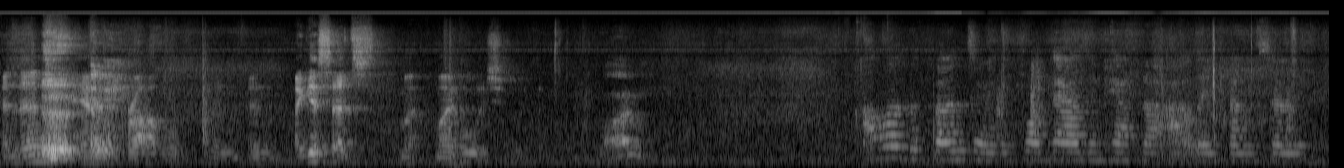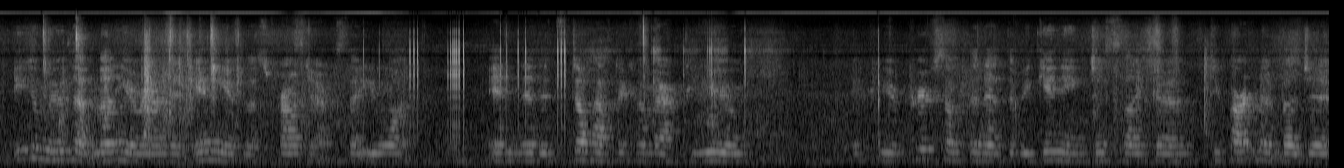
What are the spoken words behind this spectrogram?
and then we have a problem. And, and I guess that's my, my whole issue with it. Well, All of the funds are the four thousand capital outlay funds, so you can move that money around in any of those projects that you want. And then it still has to come back to you. If you approve something at the beginning, just like a department budget,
